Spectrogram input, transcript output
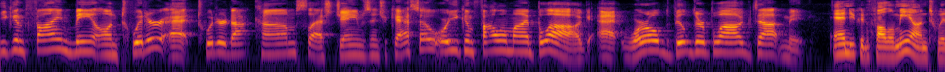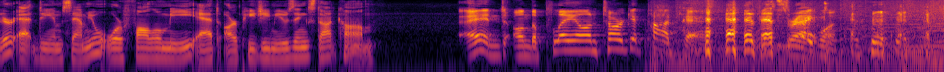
You can find me on Twitter at twitter.com slash James Introcaso, or you can follow my blog at worldbuilderblog.me. And you can follow me on Twitter at DM Samuel or follow me at rpgmusings.com. And on the Play on Target podcast. That's right. Great one.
